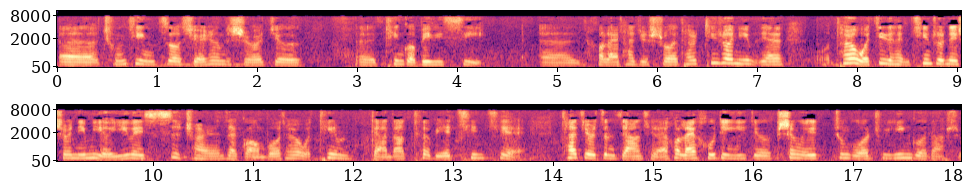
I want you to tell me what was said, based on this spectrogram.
呃重庆做学生的时候就呃听过 BBC，呃，后来他就说，他说听说你呃，他说我记得很清楚，那时候你们有一位四川人在广播，他说我听感到特别亲切。他就是这么讲起来。后来胡定一就升为中国驻英国大使。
